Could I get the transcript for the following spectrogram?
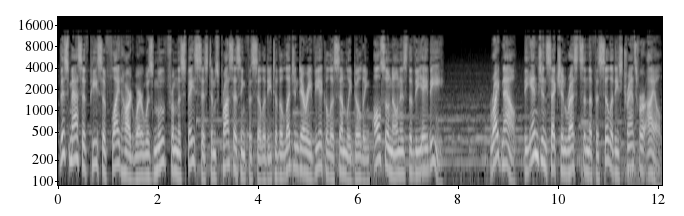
This massive piece of flight hardware was moved from the Space Systems Processing Facility to the legendary Vehicle Assembly Building, also known as the VAB. Right now, the engine section rests in the facility's transfer aisle,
